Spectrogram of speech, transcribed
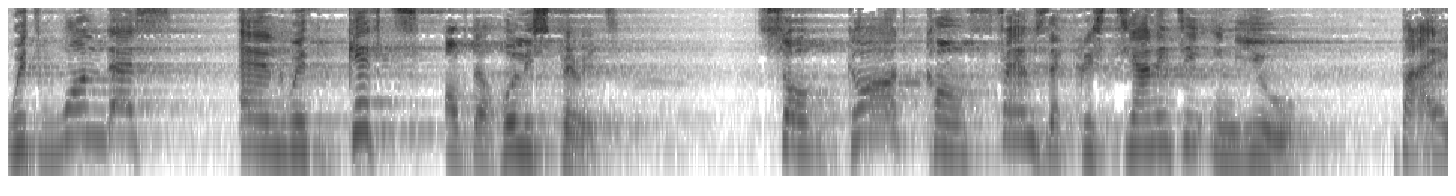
with wonders, and with gifts of the Holy Spirit. So God confirms the Christianity in you by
